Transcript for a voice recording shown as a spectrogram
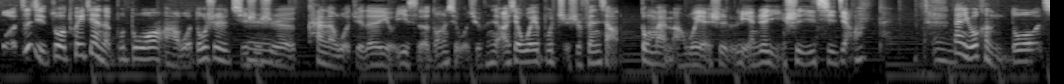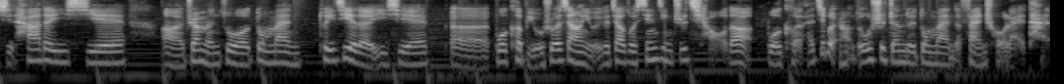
我自己做推荐的不多啊，我都是其实是看了我觉得有意思的东西，我去分享，而且我也不只是分享动漫嘛，我也是连着影视一起讲。但有很多其他的一些啊，专门做动漫推介的一些呃播客，比如说像有一个叫做《仙境之桥》的播客，它基本上都是针对动漫的范畴来谈。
